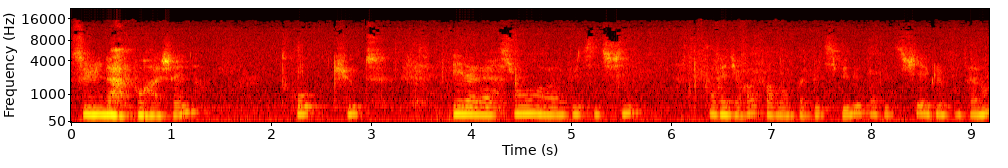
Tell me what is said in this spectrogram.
celui-là pour Rachel, trop cute. Et la version euh, petite fille pour Eliora, enfin non pas petit bébé, pas petite fille avec le pantalon.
